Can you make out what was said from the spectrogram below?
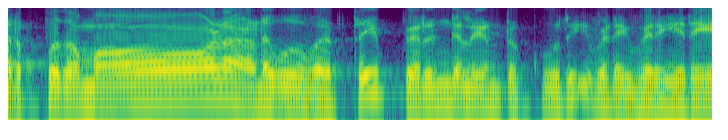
அற்புதமான அனுபவத்தை பெறுங்கள் என்று கூறி விடைபெறுகிறேன்.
